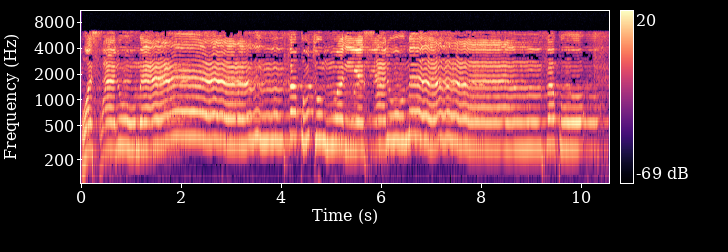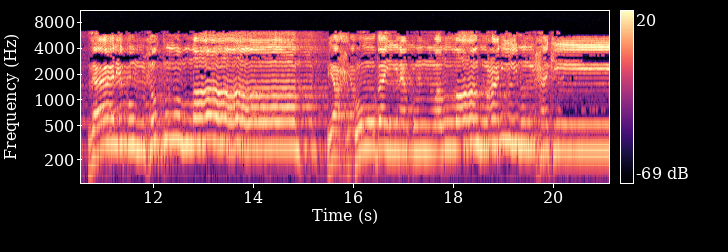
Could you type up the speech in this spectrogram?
واسألوا ما أنفقتم وليسألوا ما ذلكم حكم الله يحكم بينكم والله عليم حكيم.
